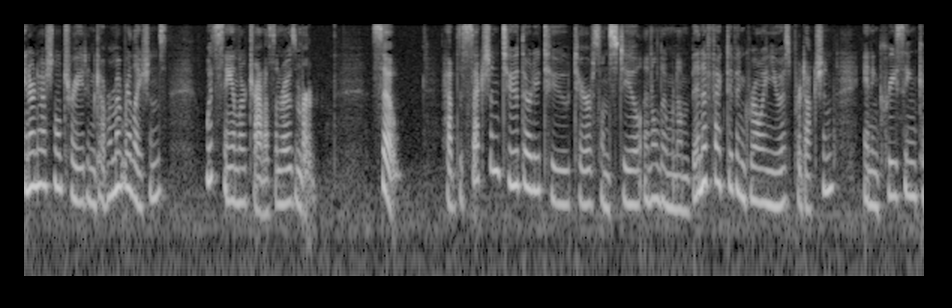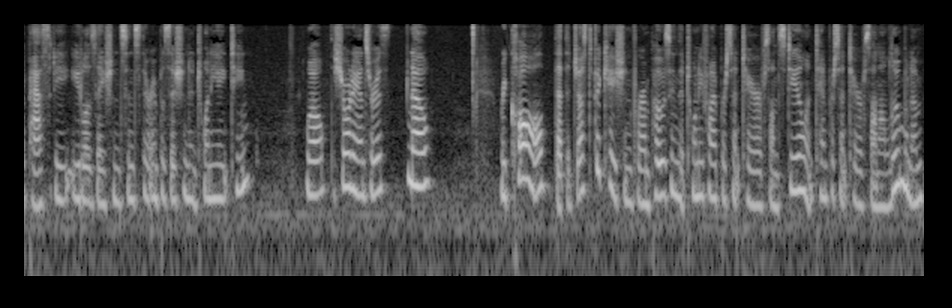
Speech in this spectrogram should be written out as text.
International Trade and Government Relations with Sandler, Travis, and Rosenberg. So, have the Section 232 tariffs on steel and aluminum been effective in growing U.S. production and increasing capacity utilization since their imposition in 2018? Well, the short answer is no. Recall that the justification for imposing the 25% tariffs on steel and 10% tariffs on aluminum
